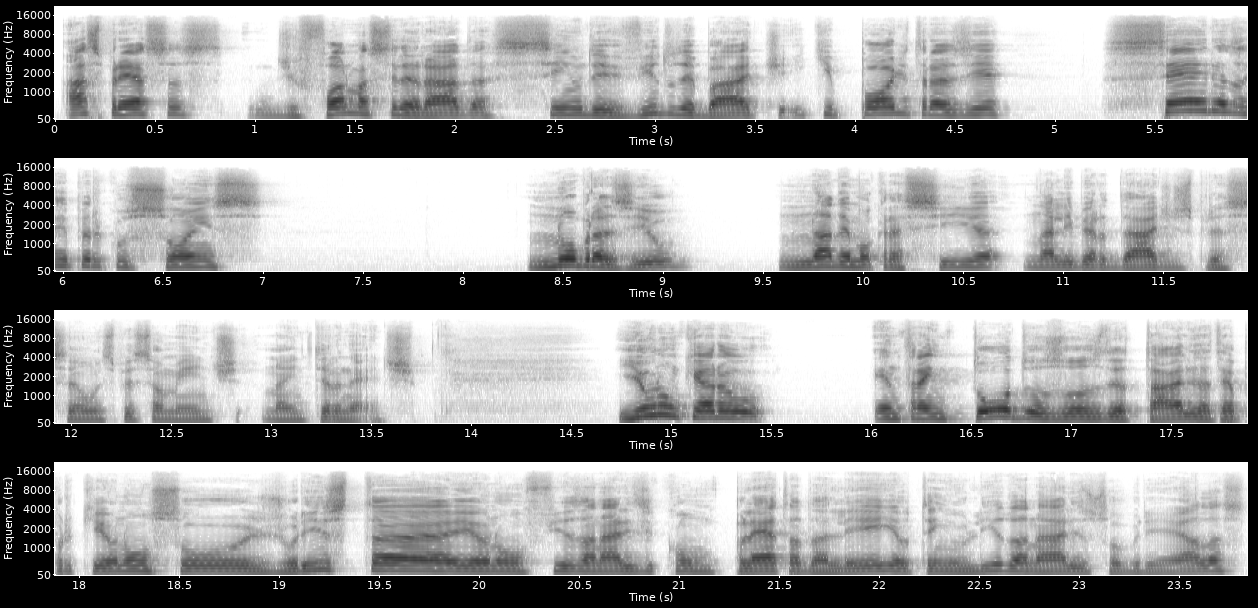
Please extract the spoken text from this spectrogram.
às pressas, de forma acelerada, sem o devido debate e que pode trazer sérias repercussões no Brasil, na democracia, na liberdade de expressão, especialmente na internet. E eu não quero entrar em todos os detalhes, até porque eu não sou jurista, eu não fiz análise completa da lei, eu tenho lido análise sobre elas.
